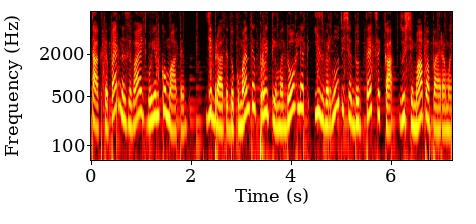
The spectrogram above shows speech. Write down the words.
Так тепер називають воєнкомати. Зібрати документи, пройти медогляд і звернутися до ТЦК з усіма паперами.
